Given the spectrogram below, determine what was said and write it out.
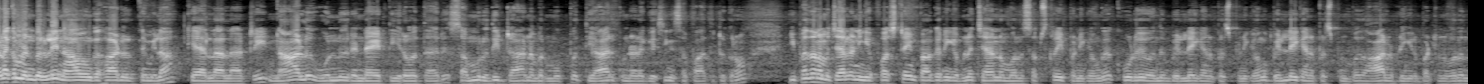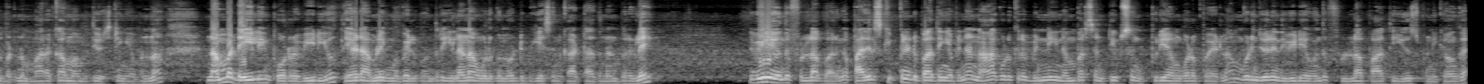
வணக்கம் நண்பர்களே நான் உங்கள் ஹார்ட் ஒர்க் தமிழா கேரளா லாட்ரி. நாலு ஒன்று ரெண்டாயிரத்தி இருபத்தாறு சம்ருதி ட்ரா நம்பர் முப்பத்தி ஆறுக்கு உண்டான கெஸிங்ஸை பார்த்துட்ருக்குறோம் இப்போ தான் நம்ம சேனல் நீங்கள் ஃபஸ்ட் டைம் பார்க்குறீங்க அப்படின்னா சேனல் முதல்ல சப்ஸ்கிரைப் பண்ணிக்கோங்க. கூடவே வந்து பெல் ஐக்கானை ப்ரெஸ் பண்ணிக்கோங்க. பெல் ஐக்கானை ப்ரெஸ் பண்ணும்போது ஆல் அப்படிங்கிற பட்டன் வரும் அந்த பட்டனை மறக்காமல் அமுத்தி வச்சிட்டிங்க அப்படின்னா நம்ம டெய்லியும் போடுற வீடியோ தேடாமலே மொபைலுக்கு வந்துடும் இல்லைனா உங்களுக்கு நோட்டிஃபிகேஷன் காட்டாது நண்பர்களே. இந்த வீடியோ வந்து ஃபுல்லாக பாருங்கள் பதில் ஸ்கிப் பண்ணிட்டு பார்த்தீங்க அப்படின்னா நான் கொடுக்குற வின்னிங் நம்பர்ஸ் அண்ட் டிப்ஸ் உங்களுக்கு புரியாமல் கூட போயிடலாம். முடிஞ்ச வரை இந்த வீடியோ வந்து ஃபுல்லாக பார்த்து யூஸ் பண்ணிக்கோங்க.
